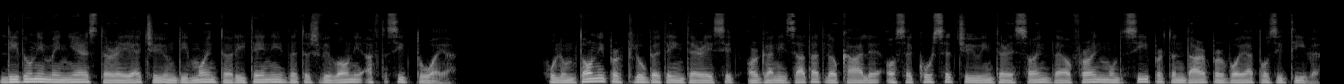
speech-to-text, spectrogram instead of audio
Lidhuni me njerëz të reja që ju ndihmojnë të rriteni dhe të zhvilloni aftësitë tuaja. Hulumtoni për klubet e interesit, organizatat lokale ose kurset që ju interesojnë dhe ofrojnë mundësi për të ndarë përvoja pozitive.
